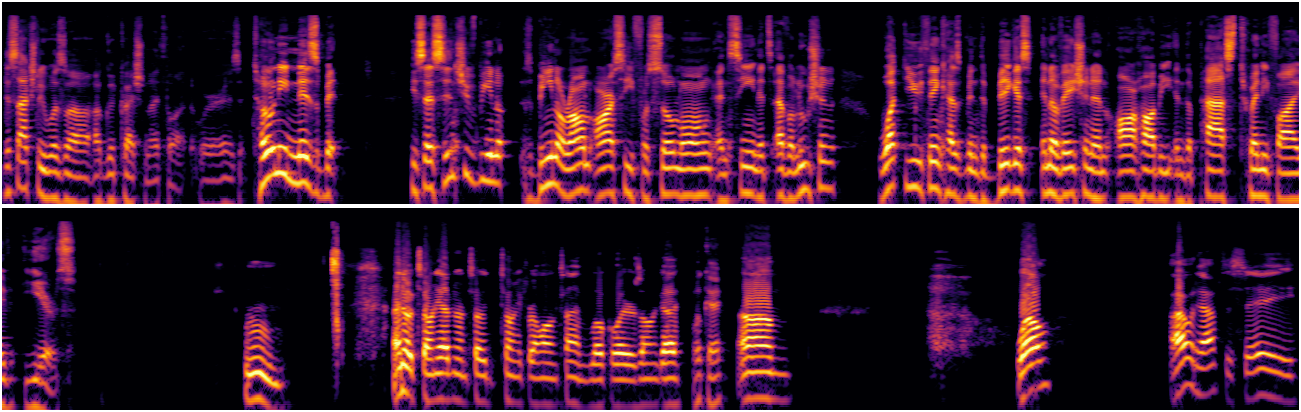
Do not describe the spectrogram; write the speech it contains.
this actually was a, a good question, I thought. Where is it? Tony Nisbet. He says, since you've been been around RC for so long and seen its evolution, what do you think has been the biggest innovation in our hobby in the past 25 years? Hmm. I know Tony. I've known Tony for a long time, local Arizona guy. Okay. Um, well, I would have to say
